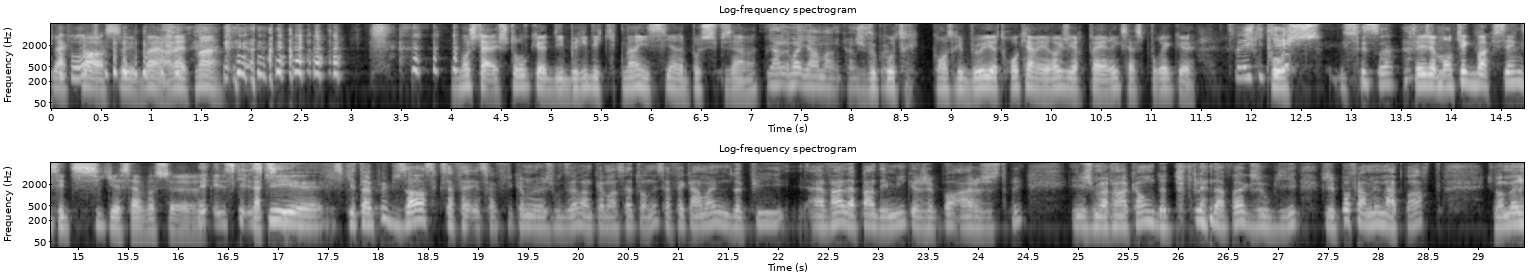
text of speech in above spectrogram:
la pas? casser. Ben, honnêtement. Moi, je, trouve que des bris d'équipement ici, il n'y en a pas suffisamment. Il y en, ouais, il en manque. Je veux contribuer. Il y a trois caméras que j'ai repérées que ça se pourrait que Les kicker? pousse. C'est ça. Tu sais, j'ai- mon kickboxing, c'est ici que ça va se. Et- et ce, qui, ce qui pratiquer. est, euh, ce qui est un peu bizarre, c'est que ça fait, ça fait, comme je vous disais avant de commencer à tourner, ça fait quand même depuis avant la pandémie que je n'ai pas enregistré. Et je me rends compte de tout plein d'affaires que j'ai oubliées. Je n'ai pas fermé ma porte. Je vais me le-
